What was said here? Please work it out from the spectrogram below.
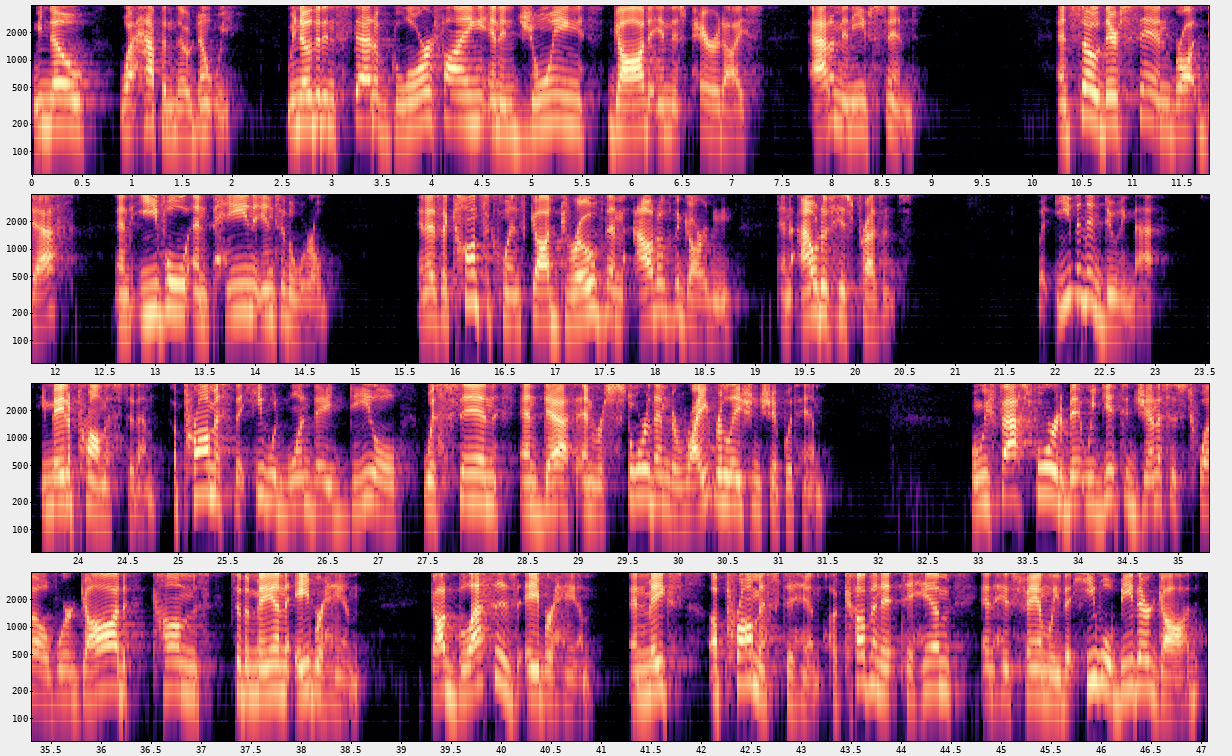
We know what happened, though, don't we? We know that instead of glorifying and enjoying God in this paradise, Adam and Eve sinned. And so their sin brought death and evil and pain into the world. And as a consequence, God drove them out of the garden and out of his presence. But even in doing that, he made a promise to them, a promise that he would one day deal with sin and death and restore them to right relationship with him. When we fast forward a bit, we get to Genesis 12, where God comes to the man Abraham. God blesses Abraham and makes a promise to him, a covenant to him and his family, that he will be their God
